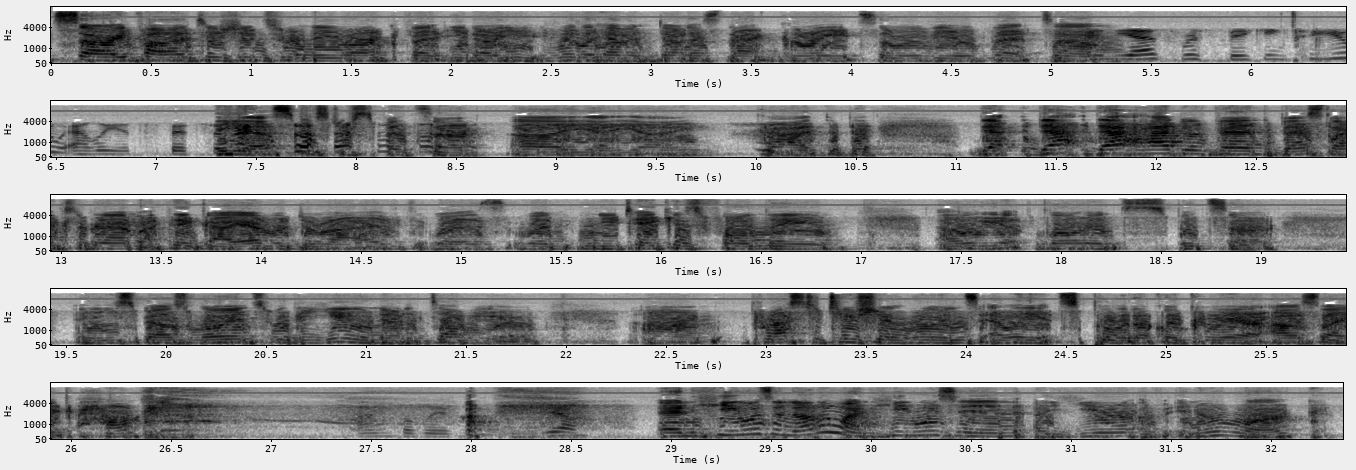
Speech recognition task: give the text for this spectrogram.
Sorry, politicians from New York, but you know you really haven't done us that great, some of you. But um, And yes, we're speaking to you, Eliot Spitzer. yes, Mr. Spitzer. Uh, yeah, yeah. God, the, that that that had to have been the best lexicon I think I ever derived was when, when you take his full name, Eliot Laurence Spitzer, and he spells Lawrence with a U, not a W. Um, prostitution ruins Eliot's political career. I was like, how? Can, Unbelievable. Yeah. And he was another one. He was in a year of inner work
